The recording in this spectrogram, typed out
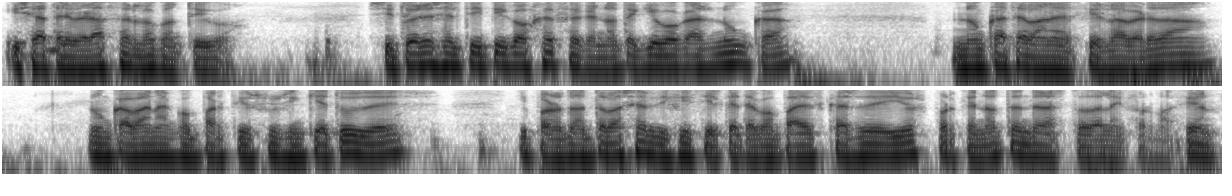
y se atreverá a hacerlo contigo. Si tú eres el típico jefe que no te equivocas nunca, nunca te van a decir la verdad, nunca van a compartir sus inquietudes y por lo tanto va a ser difícil que te compadezcas de ellos porque no tendrás toda la información.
